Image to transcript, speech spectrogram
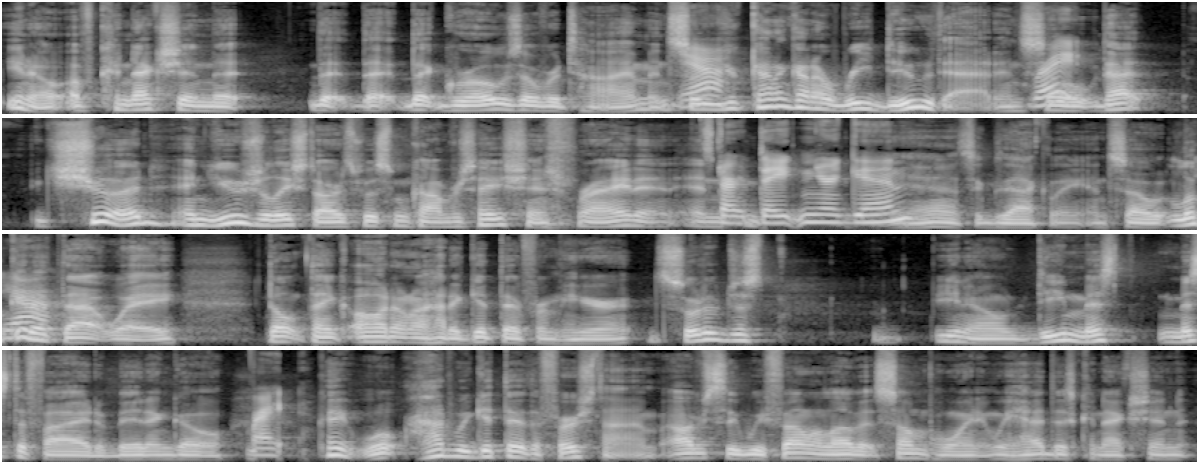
you know, of connection that that that, that grows over time, and so Yeah. you're kind of gonna redo that, and so Right. that should and usually starts with some conversation, right? And, and start dating you again. yeah, it's exactly. And so look at it that way. Don't think, oh, I don't know how to get there from here. Sort of just, you know, demystify it a bit and go, Right. Okay, well, how did we get there the first time? Obviously, we fell in love at some point and we had this connection.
